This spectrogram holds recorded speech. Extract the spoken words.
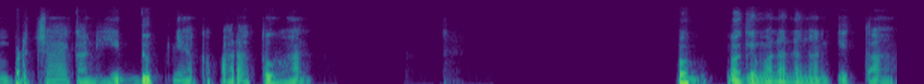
mempercayakan hidupnya kepada Tuhan. Bagaimana dengan kita?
